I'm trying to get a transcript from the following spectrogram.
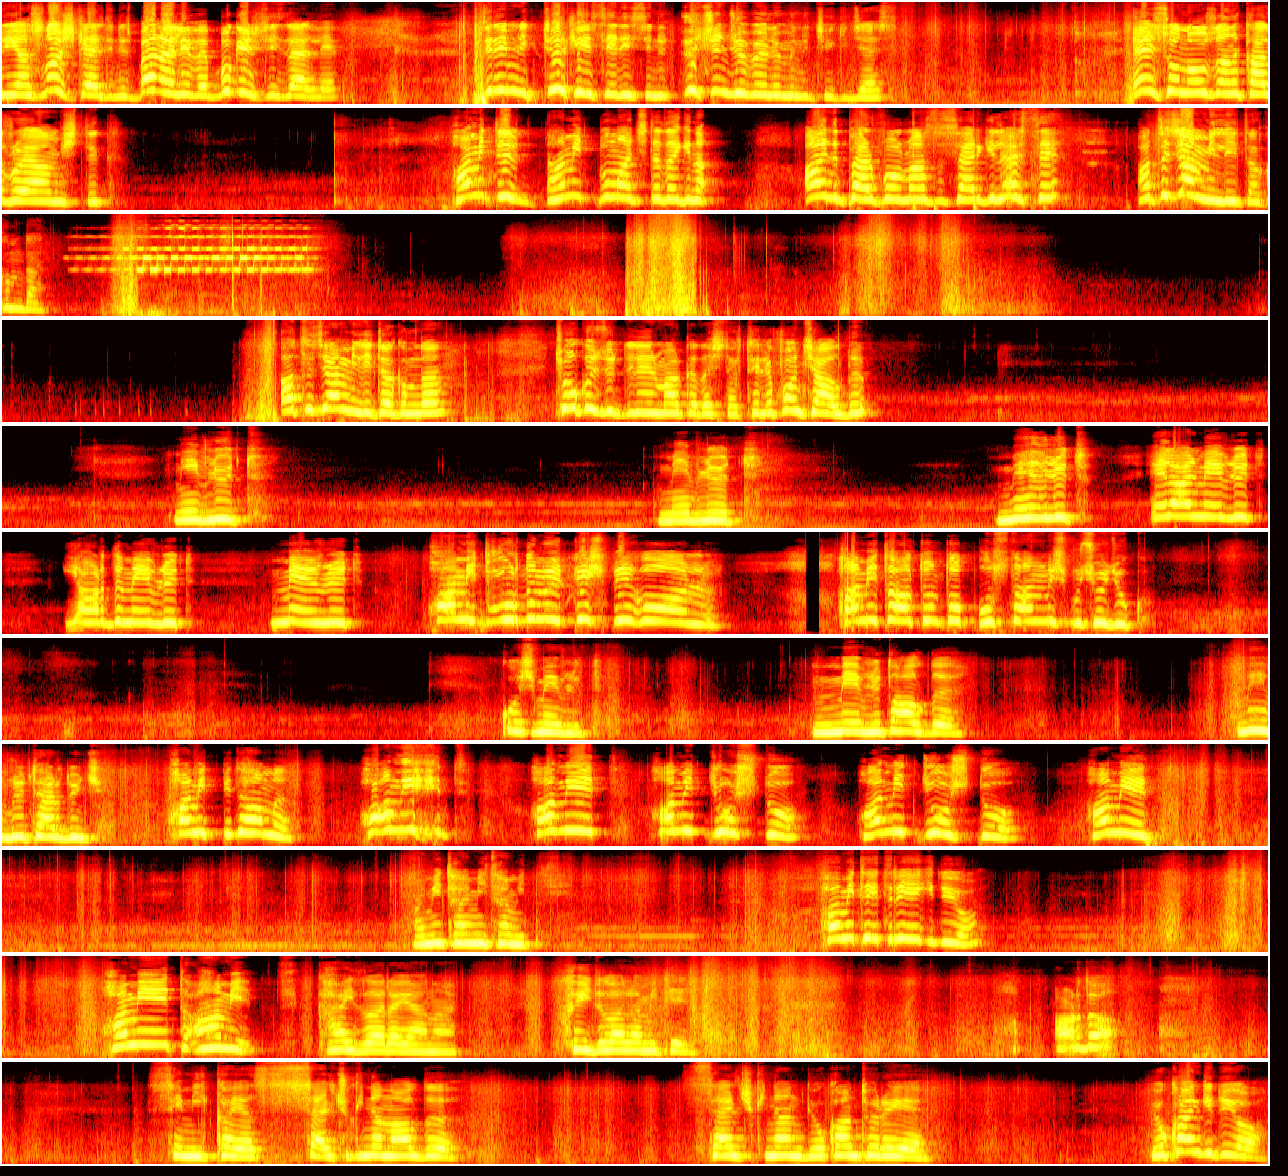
Oyun Dünyası'na hoş geldiniz. Ben Ali ve bugün sizlerle Dreamlik Türkiye serisinin 3. bölümünü çekeceğiz. En son Oğuzhan'ı kadroya almıştık. Hamit, Hamit bu maçta da yine aynı performansı sergilerse atacağım milli takımdan. Atacağım milli takımdan. Çok özür dilerim arkadaşlar. Telefon çaldı. Mevlüt. Mevlüt. Mevlüt. Helal Mevlüt. Yardım Mevlüt. Mevlüt. Hamit vurdu müthiş bir gol. Hamit Altın top uslanmış bu çocuk. Koş Mevlüt. Mevlüt aldı. Mevlüt Erdünç. Hamit bir daha mı? Hamit! Hamit! Hamit coştu. Hamit coştu. Hamit. Hamit, Hamit, Hamit. Hamit Etre'ye gidiyor. Hamit, Hamit. Kaydılar ayağına. Kıydılar Hamit'e. Arda. Semih Kaya Selçuk İnan aldı. Selçuk İnan Gökhan Töre'ye. Gökhan gidiyor.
